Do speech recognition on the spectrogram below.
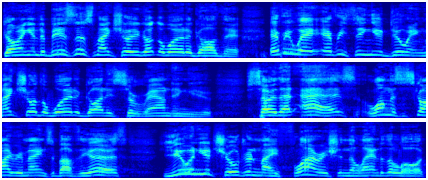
Going into business, make sure you've got the Word of God there. Everywhere, everything you're doing, make sure the Word of God is surrounding you so that as long as the sky remains above the earth, you and your children may flourish in the land of the Lord,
